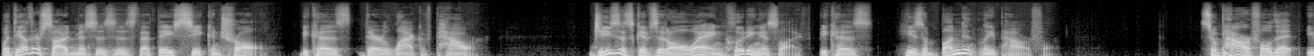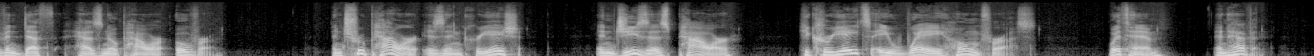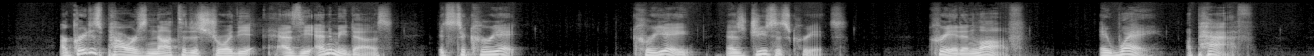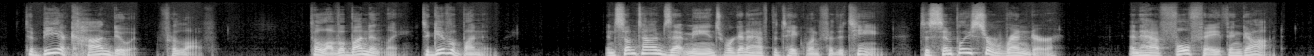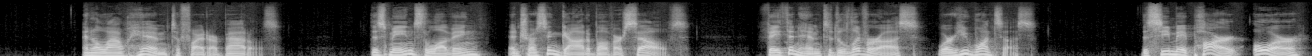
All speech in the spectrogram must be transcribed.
What the other side misses is that they seek control because their lack of power. Jesus gives it all away, including his life, because he's abundantly powerful so powerful that even death has no power over him. And true power is in creation. In Jesus' power, he creates a way home for us with him in heaven. Our greatest power is not to destroy the as the enemy does, it's to create. Create as Jesus creates. Create in love. A way, a path to be a conduit for love to love abundantly, to give abundantly. And sometimes that means we're going to have to take one for the team, to simply surrender and have full faith in God and allow Him to fight our battles. This means loving and trusting God above ourselves, faith in Him to deliver us where He wants us. The sea may part, or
